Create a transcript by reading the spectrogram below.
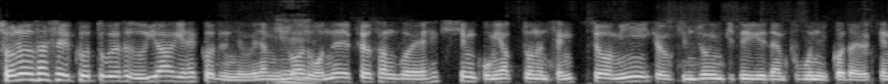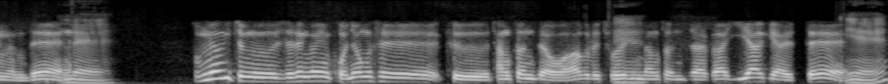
저는 사실 그것도 그래서 의아하게 했거든요. 왜냐하면 예. 이번 원내대표 선거의 핵심 공약 또는 쟁점이 결국 김종인 비대위에 대한 부분일 거다 이렇게 했는데 네. 분명히 저, 제 생각엔 권영세 그 당선자와 그리고 조혜진 예. 당선자가 이야기할 때 예.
